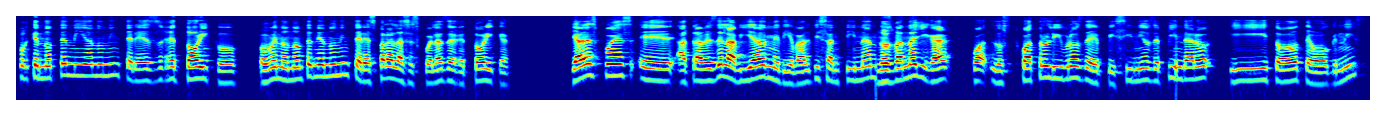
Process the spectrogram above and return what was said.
Porque no tenían un interés retórico, o bueno, no tenían un interés para las escuelas de retórica. Ya después, eh, a través de la vía medieval bizantina, nos van a llegar los cuatro libros de Epicinios de Píndaro y todo Teognis.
